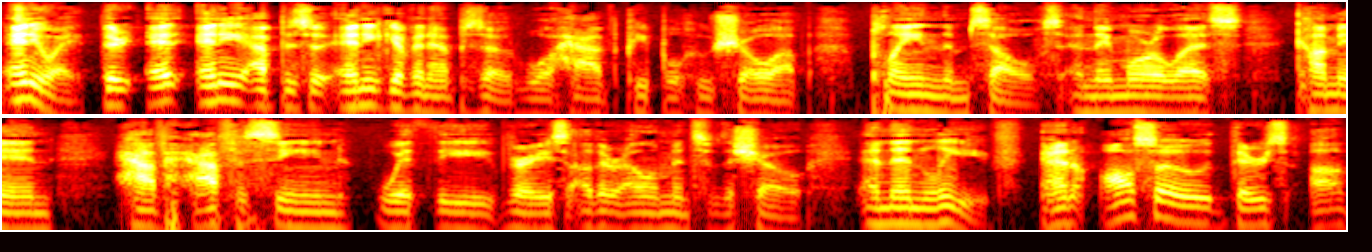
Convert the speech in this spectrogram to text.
anyway, there, any episode, any given episode will have people who show up playing themselves and they more or less come in, have half a scene with the various other elements of the show and then leave. And also there's a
